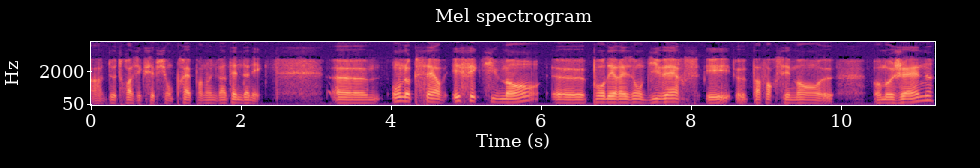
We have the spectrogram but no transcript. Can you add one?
à deux trois exceptions près pendant une vingtaine d'années. Euh, on observe effectivement, euh, pour des raisons diverses et euh, pas forcément homogènes,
